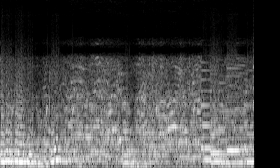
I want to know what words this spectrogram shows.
Todo el ¿ok?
